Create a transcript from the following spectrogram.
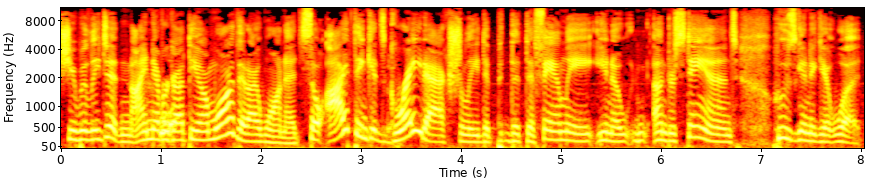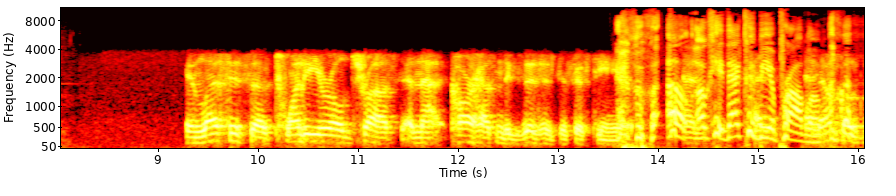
She really didn't. I never got the armoire that I wanted. So I think it's great, actually, that, that the family, you know, understands who's going to get what. Unless it's a 20 year old trust and that car hasn't existed for 15 years. Oh, And- okay, that could be a problem. And Uncle,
